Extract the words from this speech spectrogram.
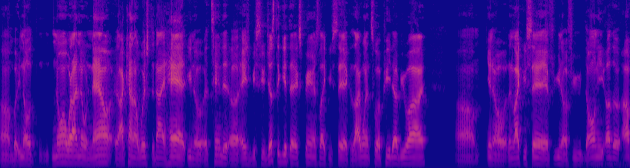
Um, but you know, knowing what I know now, I kind of wish that I had you know attended uh, HBCU just to get that experience, like you said, because I went to a PWI. Um, you know, and like you said, if you know, if you the only other, I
